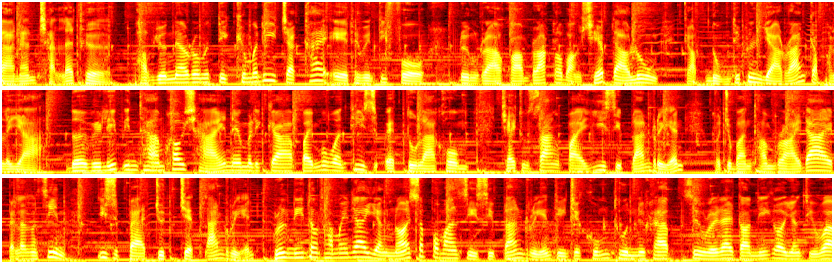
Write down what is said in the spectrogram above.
ลานั้นฉันและเธอาพยนตร์แนวโรแมนติกคอมเมดี้จากค่าย A24 เรื่องราวความรักระหว่างเชฟดาวรุ่ง กับหนุ่มที่เพิ่งหย่าร้างกับภรรยา โดย We Live in Time เข้าฉายในอเมริกาไปเมื่อวันที่ 11 ตุลาคม ใช้ทุนสร้างไป 20 ล้านเหรียญ ปัจจุบันทำรายได้ไปแล้วทั้งสิ้น 28.7 ล้านเหรียญ เรื่องนี้ต้องทำให้ได้อย่างน้อยสักประมาณ 40 ล้านเหรียญถึงจะคุ้มทุนนะครับ ซึ่งรายได้ตอนนี้ก็ยังถือว่า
